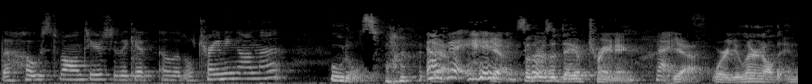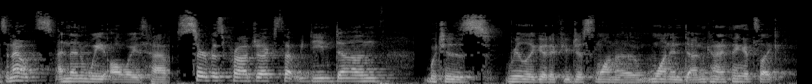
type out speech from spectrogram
the host volunteers, do they get a little training on that? Oodles. Okay. yeah so there's a day of training Nice. yeah where you learn all the ins and outs and then we always have service projects that we need done which is really good if you just want a one and done kind of thing it's like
